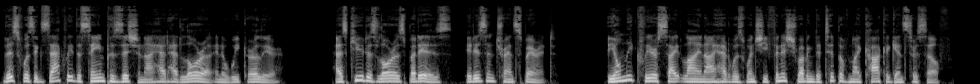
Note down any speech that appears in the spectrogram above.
This was exactly the same position I had had Laura in a week earlier. As cute as Laura's butt is, it isn't transparent. The only clear sight line I had was when she finished rubbing the tip of my cock against herself,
